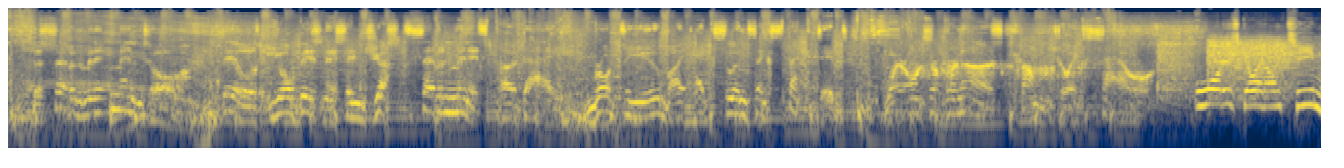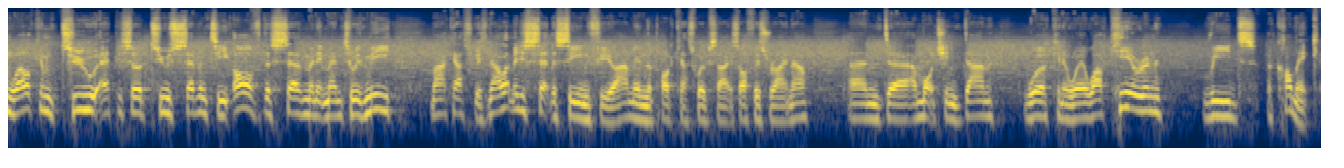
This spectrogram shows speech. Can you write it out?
The 7 Minute Mentor. Build your business in just 7 minutes per day. Brought to you by Excellence Expected, where entrepreneurs come to excel. What is going on, team? Welcome to episode 270 of the 7 Minute Mentor with me, Mark Asquith. Now, let me just set the scene for you. I'm in the podcast website's office right now, and uh, I'm watching Dan working away while Kieran reads a comic.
